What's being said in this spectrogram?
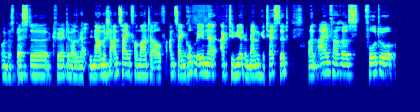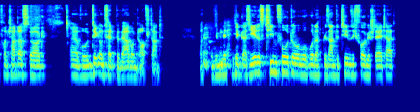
Und das beste Creative, also wir haben dynamische Anzeigenformate auf Anzeigengruppenebene aktiviert und dann getestet, war ein einfaches Foto von Shutterstock, äh, wo dick und fett Bewerbung drauf stand. Hm, also okay. als jedes Teamfoto, wo, wo das gesamte Team sich vorgestellt hat,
